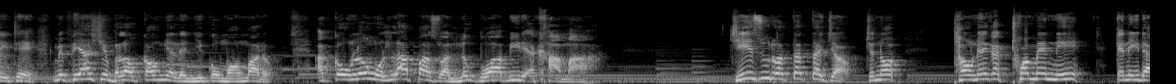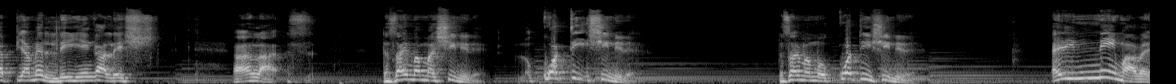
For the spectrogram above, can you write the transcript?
တွေထဲမဖျားရှင်ဘလောက်ကောင်းမြတ်လဲညီကုံမောင်မတို့အကုန်လုံးကိုလှပစွာလှုပ်သွားပြီးတဲ့အခါမှာဂျေဇုတော်တတ်တတ်ကြောင့်ကျွန်တော်ထောင်ထဲကထွက်မဲ့နေကနေဒါပြန်မဲ့လေရင်ကလည်းဟာလာ ဒီဇိုင်းမမရှိနေတယ်ကွက်တိရှိနေတယ်ဒီဇိုင်းမမဟုတ်ကွက်တိရှိနေတယ်အဲ့ဒီနေ့မှာပဲ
